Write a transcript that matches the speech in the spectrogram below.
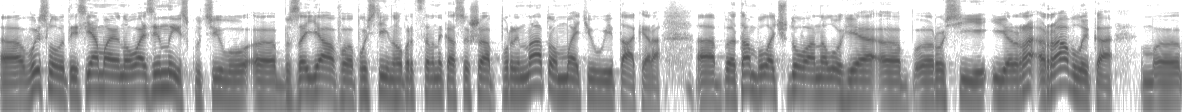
висловитись? Я маю на увазі низку цілу е, заяв постійного представника США при НАТО Меттію Ітакера. Там була чудова аналогія е, Росії і Равлика. Е,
